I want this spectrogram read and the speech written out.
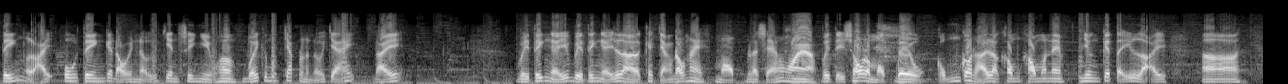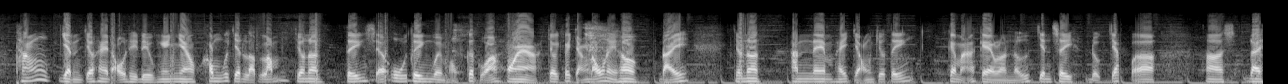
tiến lại ưu tiên cái đội nữ Chelsea nhiều hơn với cái mức chấp là nửa trái. Đấy vì tiến nghĩ vì tiến nghĩ là cái trận đấu này một là sẽ hòa với tỷ số là một đều cũng có thể là không không anh em. Nhưng cái tỷ lệ uh, thắng dành cho hai đội thì đều ngang nhau không có chênh lệch lắm. Cho nên tiến sẽ ưu tiên về một kết quả hòa cho cái trận đấu này hơn. Đấy cho nên anh em hãy chọn cho tiến. Cái mã kèo là nữ Chelsea được chấp uh, uh, đây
